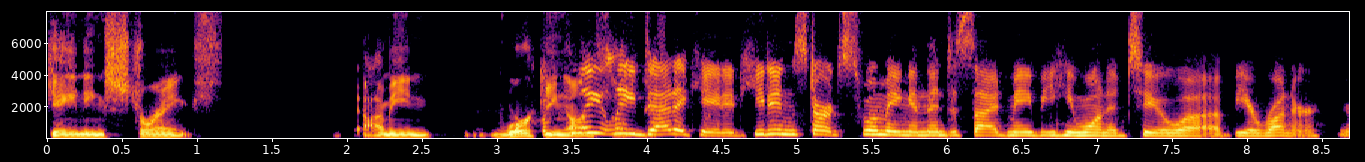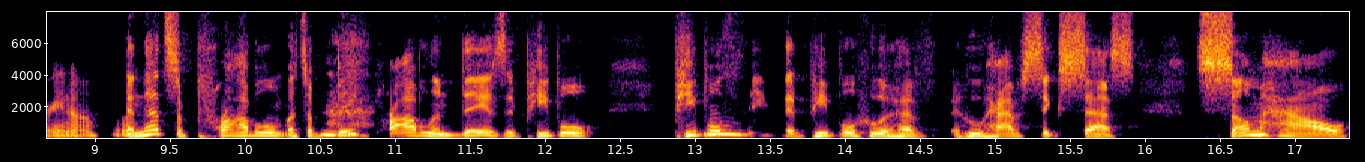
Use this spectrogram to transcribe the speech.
gaining strength. I mean, working on completely dedicated. He didn't start swimming and then decide maybe he wanted to uh, be a runner. You know, and that's a problem. That's a big problem today. Is that people people mm. think that people who have who have success somehow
